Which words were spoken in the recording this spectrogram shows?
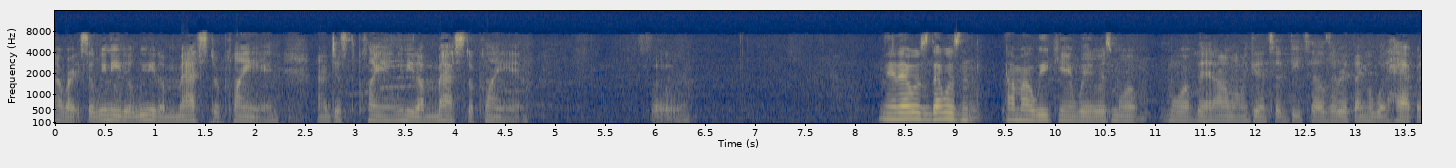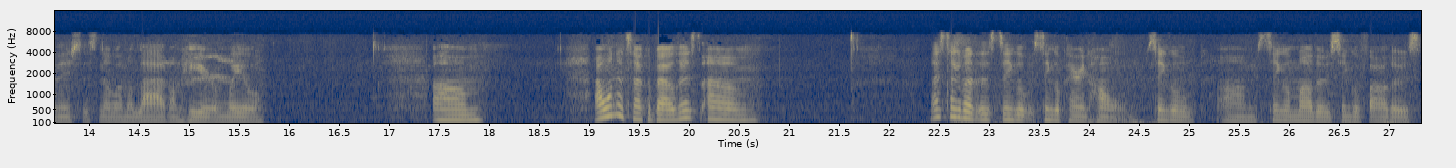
all right. So we need a we need a master plan, not just a plan. We need a master plan. So yeah, that was that was on my weekend where it was more more of that. I don't want to get into details, everything of what happened. It's just know I'm alive, I'm here, and well. Um, I want to talk about let's um let's talk about the single single parent home, single um single mothers, single fathers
